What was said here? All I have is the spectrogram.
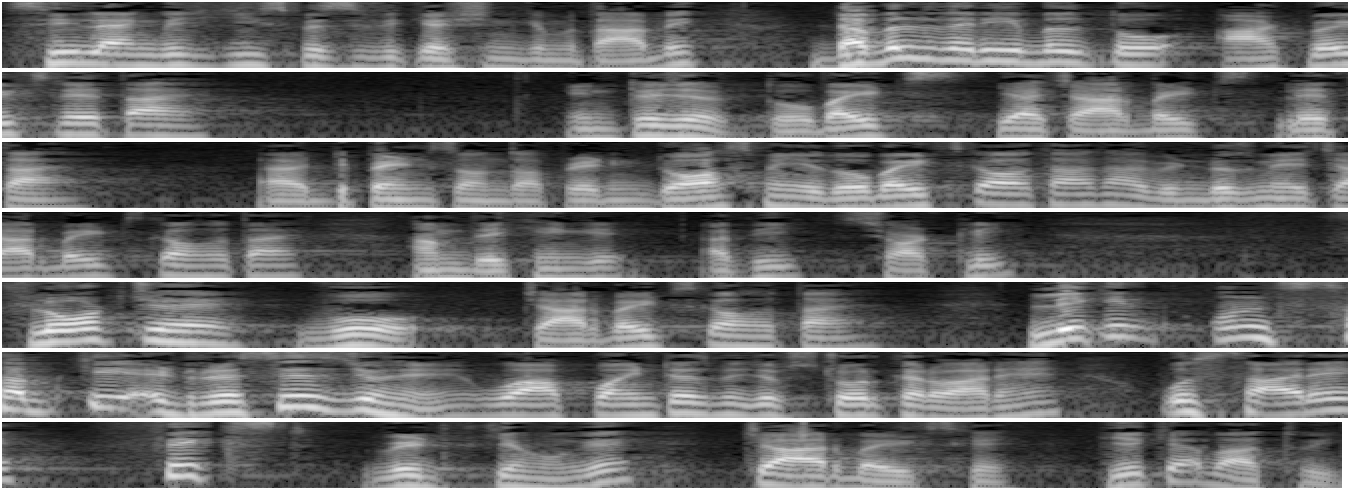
C language کی اسپیسیفکیشن کے مطابق ڈبل ویریبل تو آٹھ بائٹس لیتا ہے انٹیجر دو بائٹس یا چار بائٹس لیتا ہے۔ Depends on the operating DOS میں یہ دو بائٹس کا ہوتا تھا ونڈوز میں یہ چار بائٹس کا ہوتا ہے. ہم دیکھیں گے ابھی شارٹلی فلوٹ جو ہے، وہ چار بائٹس کا ہوتا ہے. لیکن ان سب کے ایڈریسز جو ہیں، وہ آپ پوائنٹرز میں جب اسٹور کروا رہے ہیں، وہ سارے فکسڈ وڈ کے ہوں گے، چار بائٹس کے. یہ کیا بات ہوئی؟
